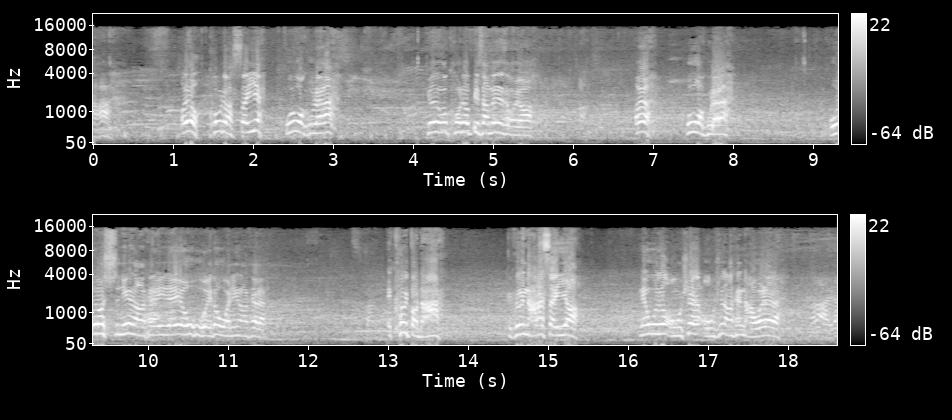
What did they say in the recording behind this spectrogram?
啊！哎呦，空调十一，我我过来了。搿辰光空调比啥物事重要？哎呀，我我过来了。我用死人状态，现在又回到活人状态了。一口到哪？搿口拿了十一啊！那我从红血红血状态拿回来了。拿哪一个？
